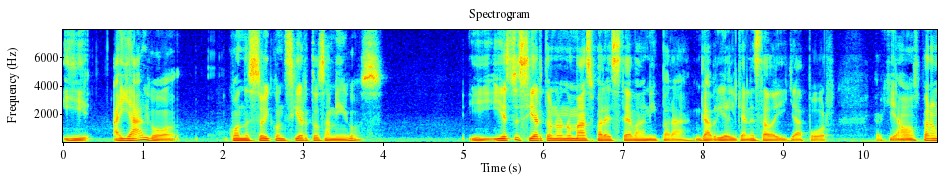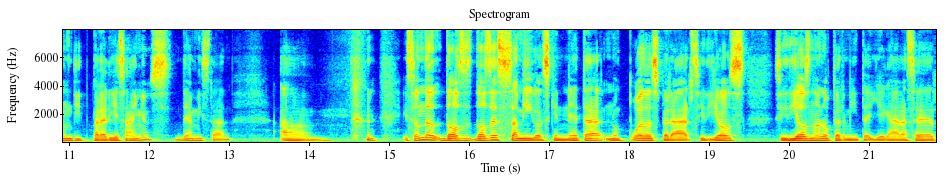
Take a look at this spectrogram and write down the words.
y hay algo cuando estoy con ciertos amigos y, esto es cierto no nomás para Esteban y para Gabriel, que han estado ahí ya por, creo que ya vamos para, un, para 10 años de amistad. y son dos, dos, de esos amigos que neta no puedo esperar, si Dios, si Dios no lo permite, llegar a ser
